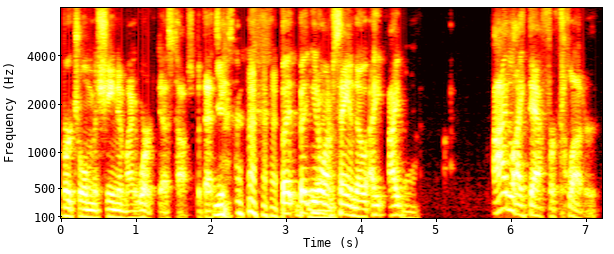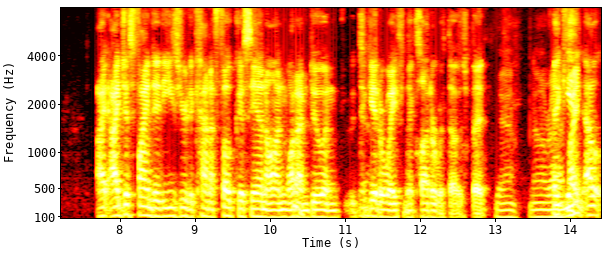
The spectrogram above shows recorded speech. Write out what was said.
virtual machine and my work desktops, but that's yeah. but but you yeah. know what I'm saying though. I I yeah. I like that for clutter. I, I just find it easier to kind of focus in on what I'm doing to get away from the clutter with those. But yeah, no, right. Again, Mike,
